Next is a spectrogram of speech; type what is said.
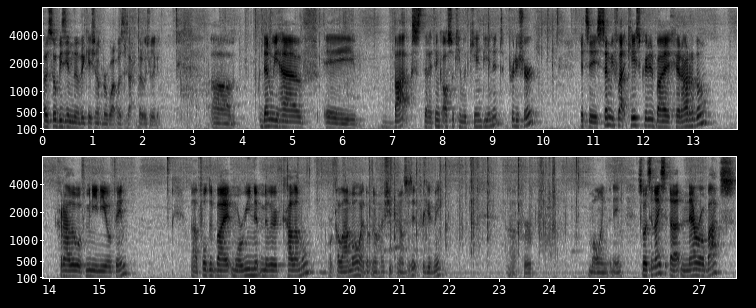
I was so busy in the vacation. I don't remember what it was exactly, but it was really good. Um, then we have a box that I think also came with candy in it. Pretty sure. It's a semi-flat case created by Gerardo, Gerardo of Mini Neo fame. Uh, folded by Maureen Miller Calamo, or Calamo, I don't know how she pronounces it, forgive me uh, for mauling the name. So it's a nice uh, narrow box,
